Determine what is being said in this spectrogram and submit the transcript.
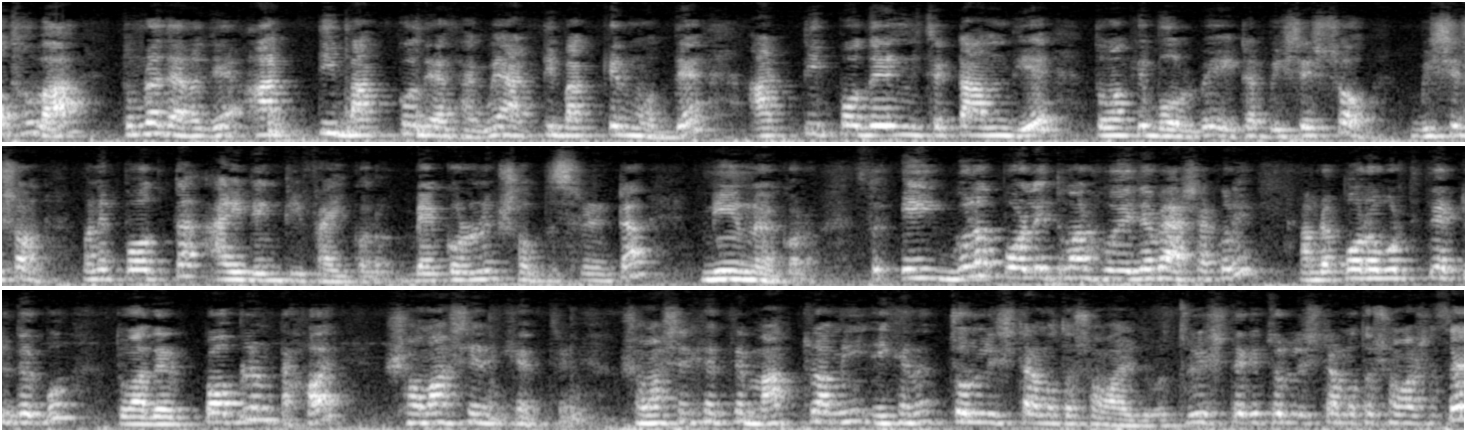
অথবা তোমরা জানো যে আটটি বাক্য দেয়া থাকবে, আটটি বাক্যের মধ্যে আটটি পদের নিচে টান দিয়ে তোমাকে বলবে এটা বিশেষ্য, বিশেষণ মানে পদটা আইডেন্টিফাই করো, ব্যাকরণিক শব্দ শ্রেণীটা নির্ণয় করো। তো এইগুলা পড়লে তোমার হয়ে যাবে, আশা করি। আমরা পরবর্তীতে একটু দেখব তোমাদের প্রবলেমটা হয় সমাসের ক্ষেত্রে। সমাসের ক্ষেত্রে মাত্র আমি এখানে চল্লিশটার মতো সমাস দেবো। ত্রিশ থেকে চল্লিশটার মতো সমাস আছে,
